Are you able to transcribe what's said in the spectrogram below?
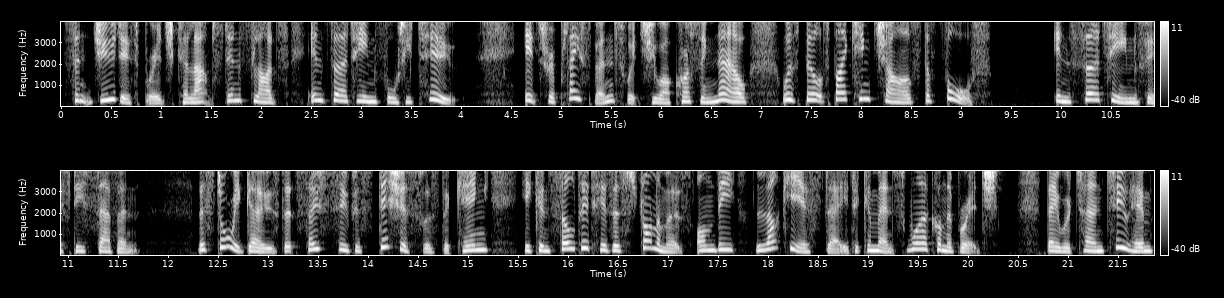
St Judith Bridge collapsed in floods in 1342. Its replacement, which you are crossing now, was built by King Charles IV in 1357. The story goes that so superstitious was the king, he consulted his astronomers on the luckiest day to commence work on the bridge. They returned to him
